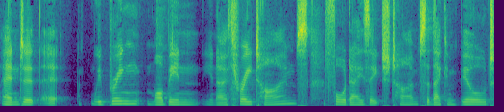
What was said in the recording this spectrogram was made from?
and it, it, we bring mob in, you know, three times, four days each time, so they can build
